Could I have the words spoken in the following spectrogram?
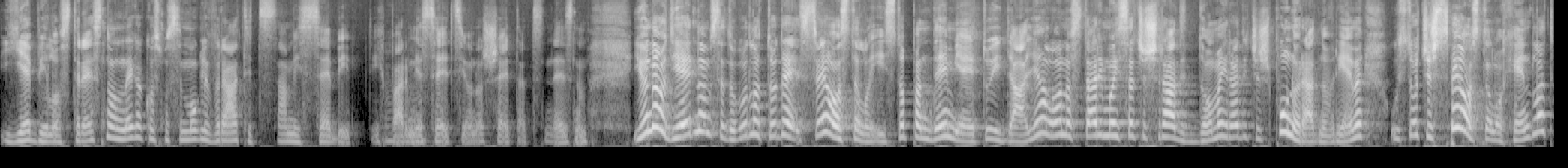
je bilo stresno, ali nekako smo se mogli vratiti sami sebi tih par Mhm. mjeseci, ono, šetat, ne znam. I onda odjednom se dogodilo to da je sve ostalo isto, pandemija je tu i dalje, ali ono, stari moj, sad ćeš raditi doma i radit ćeš puno radno vrijeme, uz to ćeš sve ostalo hendlat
